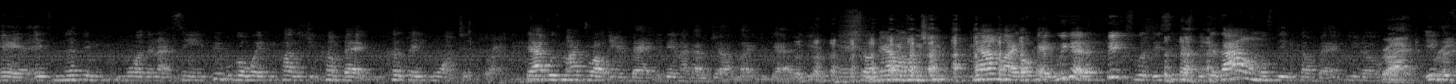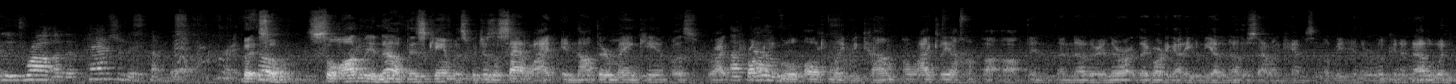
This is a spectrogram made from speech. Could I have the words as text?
And it's nothing more than I've seen, people go away from college and come back because they want to. Right. That was my draw in back, and then I got a job like the guy did. And so now I'm, now I'm like, okay, we gotta fix what this is, because I almost didn't come back, you know. Right. It was the draw of the passion that come back. Right. But so, so oddly enough, this campus, which is a satellite and not their main campus, right, A probably will ultimately become a likely a, a, a, in another, and there are, they've already got even yet another satellite campus, and they'll be, and they're looking at another one.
